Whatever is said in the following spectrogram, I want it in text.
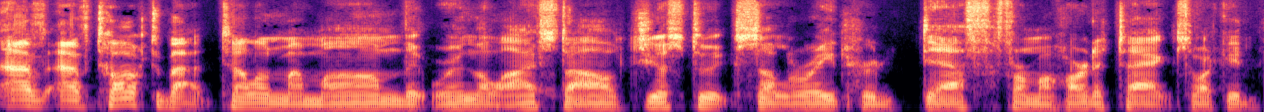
I've I've talked about telling my mom that we're in the lifestyle just to accelerate her death from a heart attack, so I could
